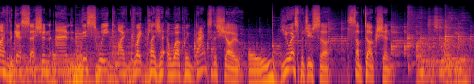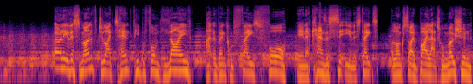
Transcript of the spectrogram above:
Time for the guest session, and this week I've great pleasure in welcoming back to the show US producer subduxtion. Earlier this month, July 10th, he performed live at an event called Phase 4 in Kansas City in the States alongside Bilateral Motion,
